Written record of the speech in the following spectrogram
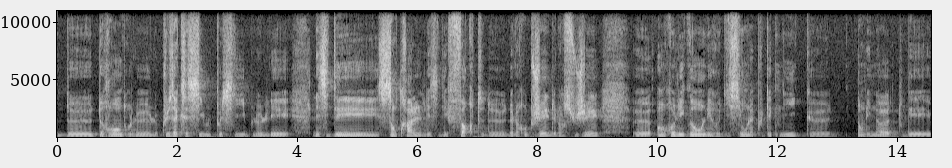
de, de rendre le, le, plus accessible possible les, les idées centrales, les idées fortes de, de leur objet, de leur sujet, euh, en reléguant l'érudition la plus technique euh, dans les notes. Et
